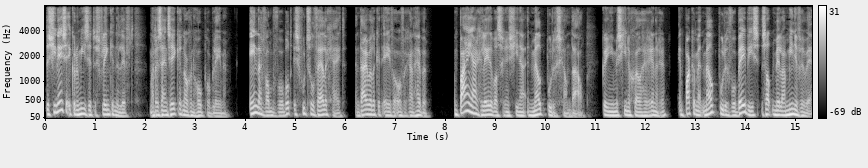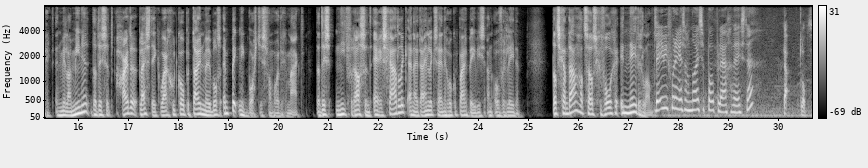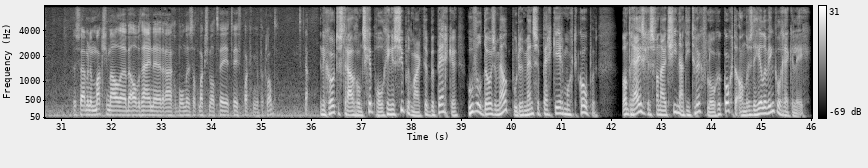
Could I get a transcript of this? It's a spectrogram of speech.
De Chinese economie zit dus flink in de lift, maar er zijn zeker nog een hoop problemen. Eén daarvan bijvoorbeeld is voedselveiligheid, en daar wil ik het even over gaan hebben. Een paar jaar geleden was er in China een melkpoederschandaal. Kun je je misschien nog wel herinneren? In pakken met melkpoeder voor baby's zat melamine verwerkt. En melamine, dat is het harde plastic waar goedkope tuinmeubels en picknickbordjes van worden gemaakt. Dat is niet verrassend erg schadelijk en uiteindelijk zijn er ook een paar baby's aan overleden. Dat schandaal had zelfs gevolgen in Nederland. Babyvoeding is nog nooit zo populair geweest, hè? Ja, klopt. Dus we hebben een maximaal eh, bij Albert Heijn eh, eraan gebonden. Is dat maximaal twee, twee verpakkingen per klant. Ja. In een grote straal rond Schiphol gingen supermarkten beperken hoeveel dozen melkpoeder mensen per keer mochten kopen. Want reizigers vanuit China die terugvlogen kochten anders de hele winkelrekken leeg.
